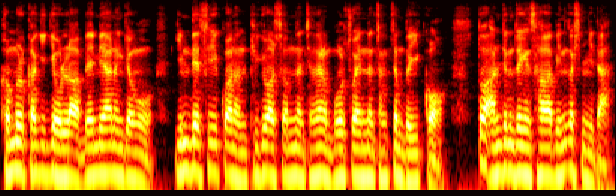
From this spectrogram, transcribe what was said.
건물 가격이 올라 매매하는 경우 임대 수익과는 비교할 수 없는 재산을 모을 수가 있는 장점도 있고 또 안정적인 사업인 것입니다.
